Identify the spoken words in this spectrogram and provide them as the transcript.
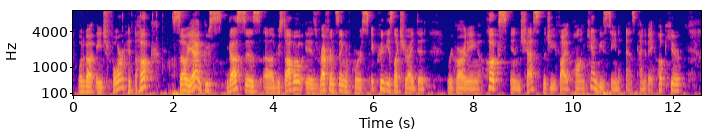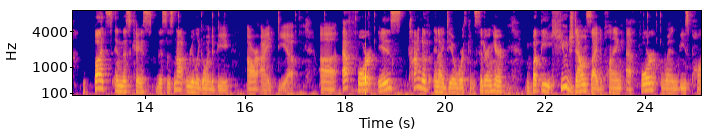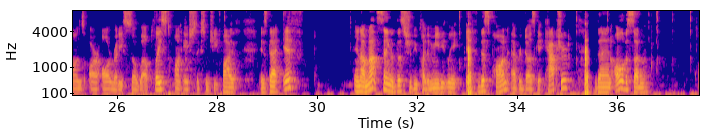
what about h4? Hit the hook. So yeah, Gus, Gus is, uh, Gustavo is referencing, of course, a previous lecture I did regarding hooks in chess. The g5 pawn can be seen as kind of a hook here, but in this case, this is not really going to be our idea. Uh, f4 is kind of an idea worth considering here, but the huge downside to playing f4 when these pawns are already so well placed on h6 and g5 is that if, and I'm not saying that this should be played immediately, if this pawn ever does get captured, then all of a sudden,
